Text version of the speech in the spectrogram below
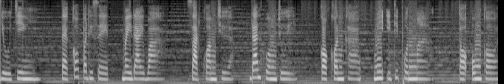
อยู่จริง แต่ก็ปฏิเสธไม่ได้ว่าศาสตร์ความเชื่อ ด้านห่วงจุย้ยก็ค่อนข้างมีอิทธิพลมาก ต่อองค์กร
